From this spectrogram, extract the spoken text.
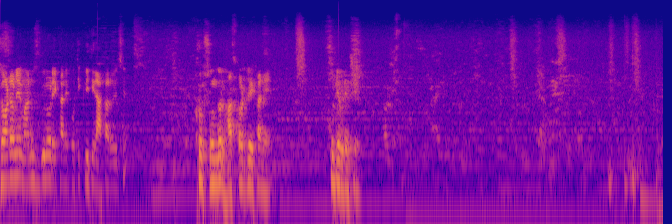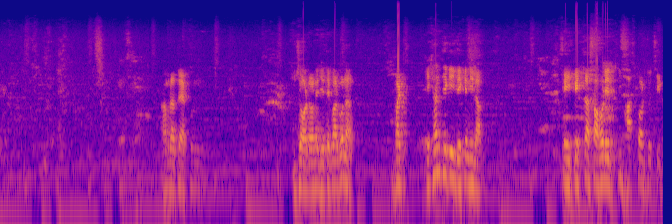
জর্ডনের মানুষগুলোর এখানে প্রতিকৃতি রাখা রয়েছে। খুব সুন্দর ভাস্কর্য এখানে ফুটে উঠেছে। আমরা তো এখন জর্ডনে যেতে পারব না। বাট এখান থেকেই দেখে নিলাম সেই পেট্রা শহরের কি ভাস্কর্য ছিল।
